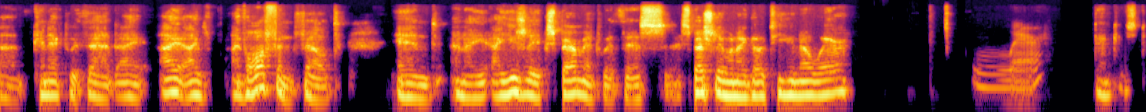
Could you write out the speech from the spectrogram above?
uh, connect with that I, I i've i've often felt and and i i usually experiment with this especially when i go to you know where where dentist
